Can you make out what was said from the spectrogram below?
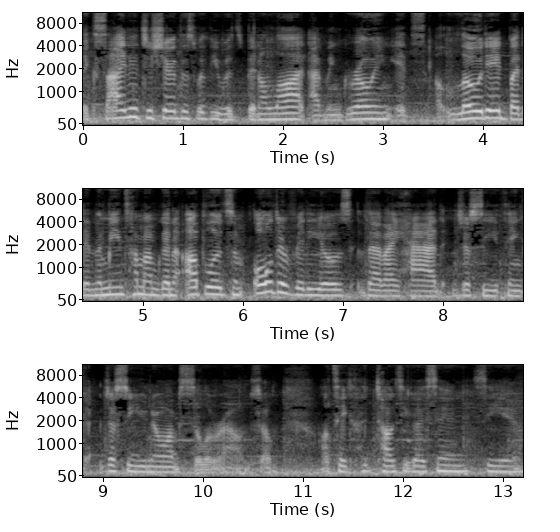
excited to share this with you. It's been a lot. I've been growing. It's loaded, but in the meantime, I'm going to upload some older videos that I had just so you think, just so you know I'm still around. So I'll take talk to you guys soon. See you.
